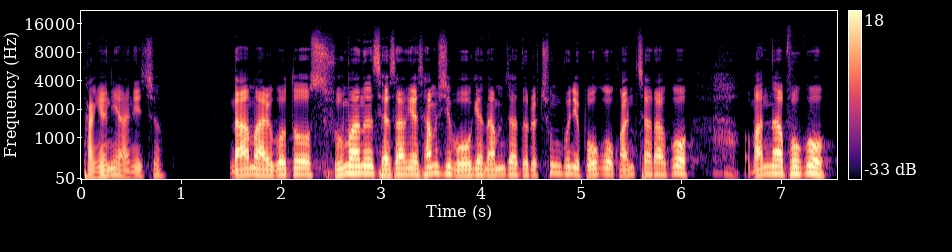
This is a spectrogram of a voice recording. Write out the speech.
당연히 아니죠. 나 말고도 수많은 세상의 35억의 남자들을 충분히 보고 관찰하고 만나보고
